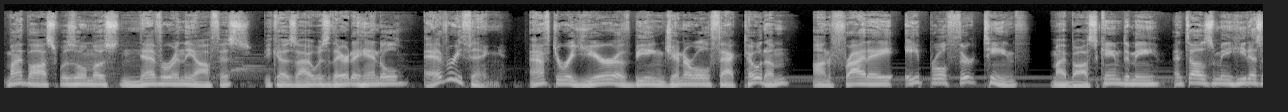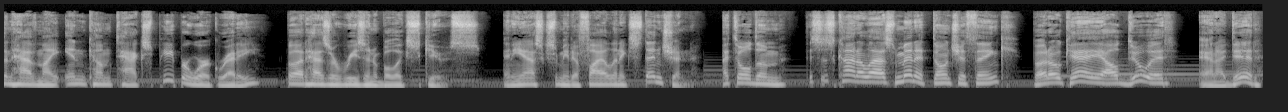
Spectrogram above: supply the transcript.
My boss was almost never in the office because I was there to handle everything. After a year of being general factotum, on Friday, April 13th, my boss came to me and tells me he doesn't have my income tax paperwork ready, but has a reasonable excuse. And he asks me to file an extension. I told him, This is kinda last minute, don't you think? But okay, I'll do it. And I did.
